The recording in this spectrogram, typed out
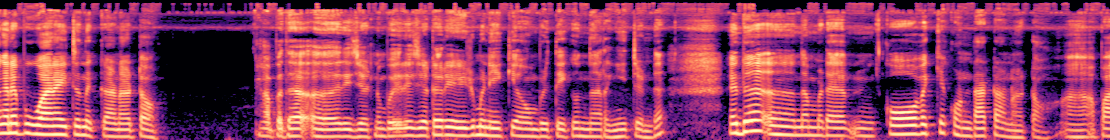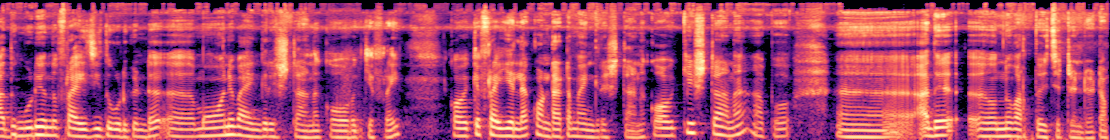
അങ്ങനെ പോവാനായിട്ട് നിൽക്കുകയാണ് കേട്ടോ. അപ്പോൾ ഇത് രജിയേട്ടനും പോയി. രജിയേട്ടൻ ഒരു ഏഴ് മണിയൊക്കെ ആകുമ്പോഴത്തേക്കും ഒന്ന് ഇറങ്ങിയിട്ടുണ്ട്. ഇത് നമ്മുടെ കോവയ്ക്ക കൊണ്ടാട്ടമാണ് കേട്ടോ. അപ്പോൾ അതും കൂടി ഒന്ന് ഫ്രൈ ചെയ്ത് കൊടുക്കുന്നുണ്ട്. മോന് ഭയങ്കര ഇഷ്ടമാണ് കോവയ്ക്ക ഫ്രൈ. കോവയ്ക്ക ഫ്രൈ അല്ല കൊണ്ടാട്ടം ഭയങ്കര ഇഷ്ടമാണ് കോവയ്ക്ക ഇഷ്ടമാണ് അപ്പോൾ അത് ഒന്ന് വറുത്ത് വെച്ചിട്ടുണ്ട് കേട്ടോ.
